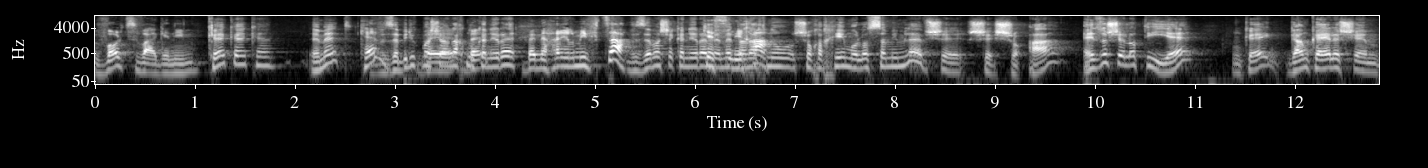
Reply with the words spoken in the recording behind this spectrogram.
וולקסווגנים. כן, כן, כן, אמת. כן. וזה בדיוק מה ב- שאנחנו ב- כנראה... במחיר מבצע. וזה מה שכנראה באמת כסליחה. אנחנו שוכחים או לא שמים לב, ש, ששואה, איזו שלא תהיה, אוקיי? גם כאלה שהם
